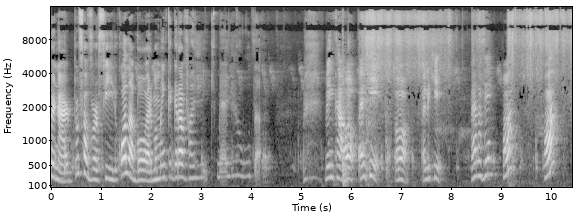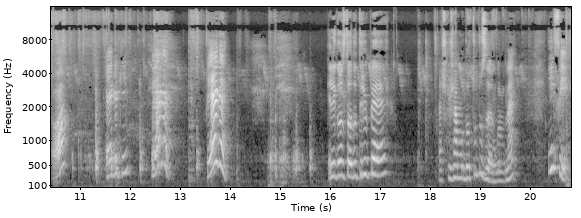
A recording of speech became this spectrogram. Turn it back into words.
Bernardo, por favor, filho, colabora. Mamãe quer gravar, gente, me ajuda. Vem cá, ó, aqui, ó, olha aqui. Vai lá ver, ó, ó, ó. Pega aqui, pega, pega. Ele gostou do tripé. Acho que já mudou todos os ângulos, né? Enfim,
